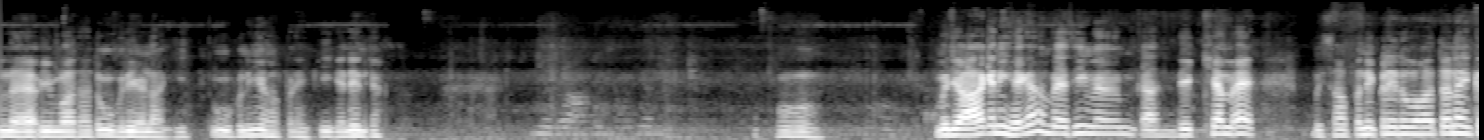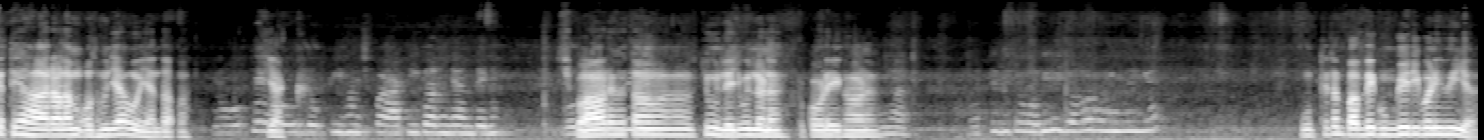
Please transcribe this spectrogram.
ਲੈ ਵੀ ਮਾਤਾ ਧੂਫ ਦੇਣ ਲੱਗ ਗਈ। ਧੂਫ ਨਹੀਂ ਆਪਣੇ ਕੀ ਕਹਿੰਦੇ ਨੇ ਉਹ ਮਜ਼ਾਕ ਨਹੀਂ ਹੈਗਾ? ਵੈਸੇ ਹੀ ਮੈਂ ਦੇਖਿਆ ਮੈਂ ਵੀ ਸੱਪ ਨਿਕਲੇ ਤੋਂ ਬਾਅਦ ਤਾਂ ਨਾ ਇੱਕ ਤਿਉਹਾਰ ਵਾਲਾ ਮੌਸਮ ਜਿਹਾ ਹੋ ਜਾਂਦਾ ਵਾ। ਚੱਕ। ਲੋਕੀ ਹੁਣ ਪਾਰਟੀ ਕਰਨ ਜਾਂਦੇ ਨੇ। ਸਪਾਰ ਤਾਂ ਝੂਲੇ ਝੂਲਣ ਪਕੌੜੇ ਖਾਣ। ਉੱਥੇ ਵੀ ਤਾਂ ਉਹਦੀ ਜਗ੍ਹਾ ਬਣੀ ਹੋਈ ਹੈ ਉੱਥੇ ਤਾਂ ਬਾਬੇ ਗੁੱਗੇ ਦੀ ਬਣੀ ਹੋਈ ਆ।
